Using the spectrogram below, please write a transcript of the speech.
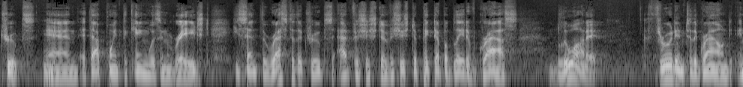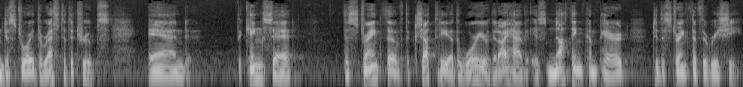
troops. And at that point, the king was enraged. He sent the rest of the troops at Vashishta. Vashishta picked up a blade of grass, blew on it, threw it into the ground, and destroyed the rest of the troops. And the king said, The strength of the Kshatriya, the warrior that I have, is nothing compared to the strength of the Rishi.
